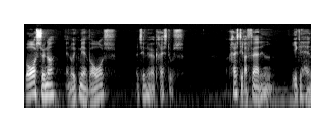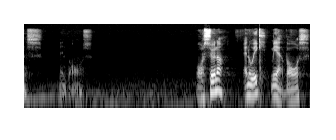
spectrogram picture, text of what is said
Vores sønder er nu ikke mere vores, men tilhører Kristus. Og Kristi retfærdighed, ikke hans, men vores. Vores sønder er nu ikke mere vores.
